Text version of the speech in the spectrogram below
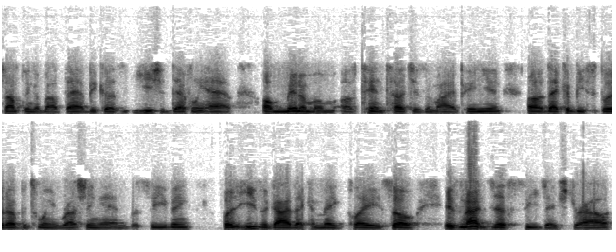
something about that because he should definitely have a minimum of 10 touches, in my opinion. Uh, that could be split up between rushing and receiving, but he's a guy that can make plays. So it's not just C.J. Stroud,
